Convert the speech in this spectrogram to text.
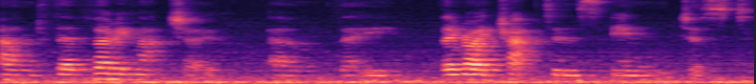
and they're very macho. Um, they, they ride tractors in just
